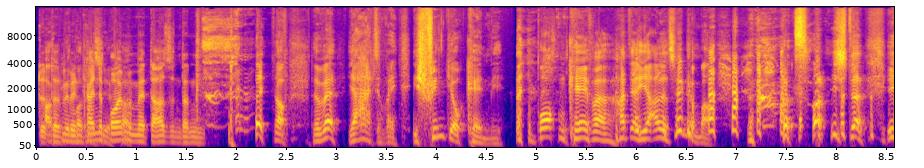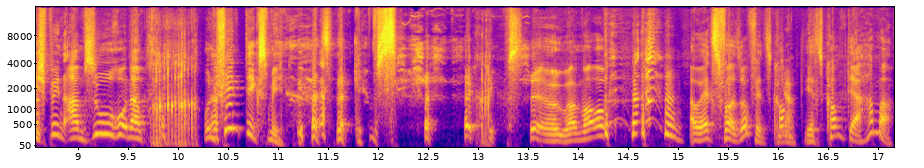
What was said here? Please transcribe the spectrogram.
da, da, wenn keine Bäume ja. mehr da sind, dann Genau. Ja, wär, ich finde ja auch keinen mehr. Der Borkenkäfer hat ja hier alles weggemacht. Was soll ich denn? Ich bin am Suchen und, am, und finde nichts mehr. Also, da gibt's, da gibt's irgendwann mal auf. Aber jetzt pass auf, jetzt kommt, jetzt kommt der Hammer.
